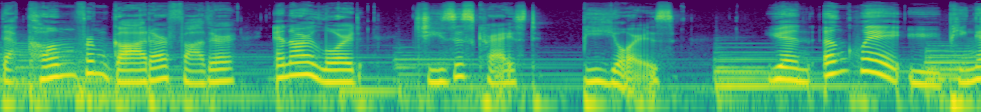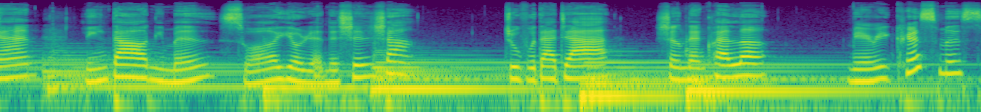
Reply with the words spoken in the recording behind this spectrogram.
that come from God our Father and our Lord Jesus Christ be yours. 愿恩惠与平安临到你们所有人的身上。祝福大家圣诞快乐，Merry Christmas！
